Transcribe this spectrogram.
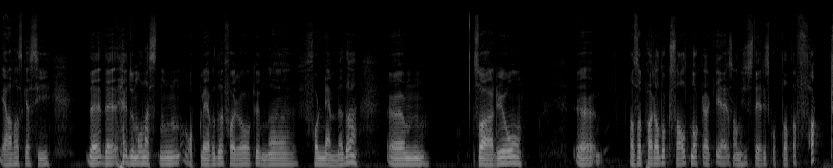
Ja, hva skal jeg si? Det, det, du må nesten oppleve det for å kunne fornemme det. Um, så er det jo uh, Altså Paradoksalt nok er ikke jeg sånn hysterisk opptatt av fart.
